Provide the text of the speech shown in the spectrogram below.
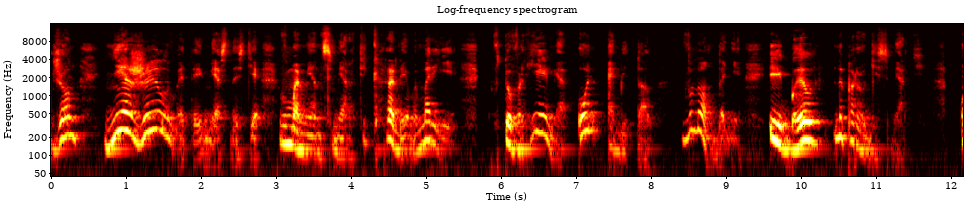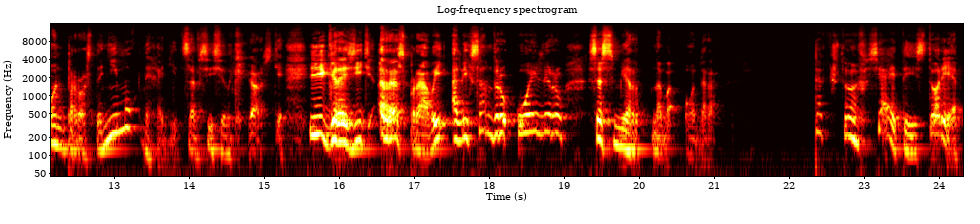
Джон не жил в этой местности в момент смерти королевы Марии. В то время он обитал в Лондоне и был на пороге смерти. Он просто не мог находиться в Сисингхерсте и грозить расправой Александру Уэллеру со смертного одра. Так что вся эта история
